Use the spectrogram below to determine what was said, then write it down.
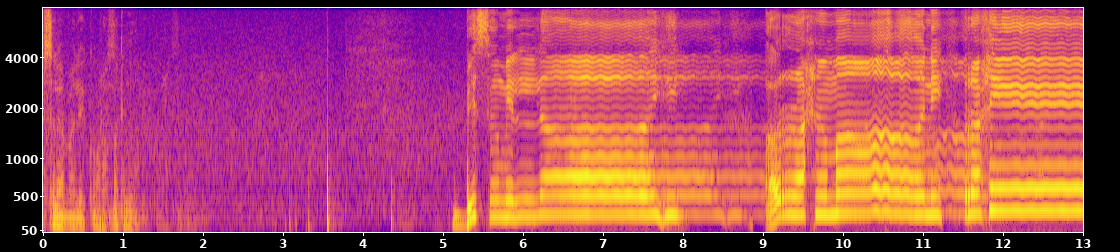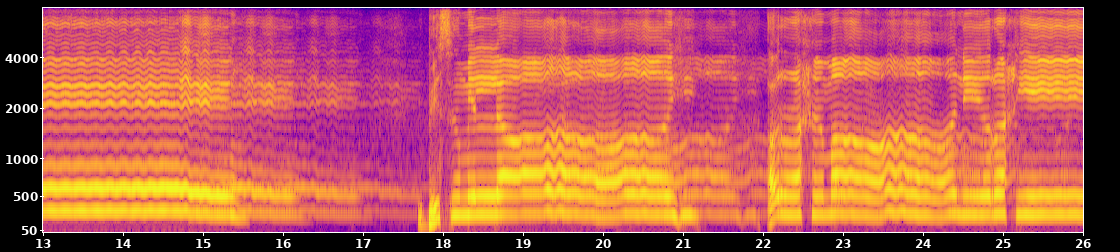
السلام عليكم ورحمة الله. بسم الله الرحمن الرحيم. بسم الله الرحمن الرحيم.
